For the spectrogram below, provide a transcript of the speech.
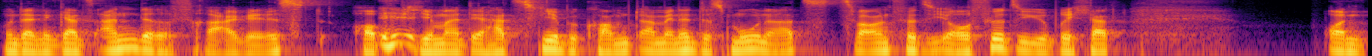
und eine ganz andere Frage ist, ob äh. jemand, der Hartz IV bekommt, am Ende des Monats 42,40 Euro übrig hat und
